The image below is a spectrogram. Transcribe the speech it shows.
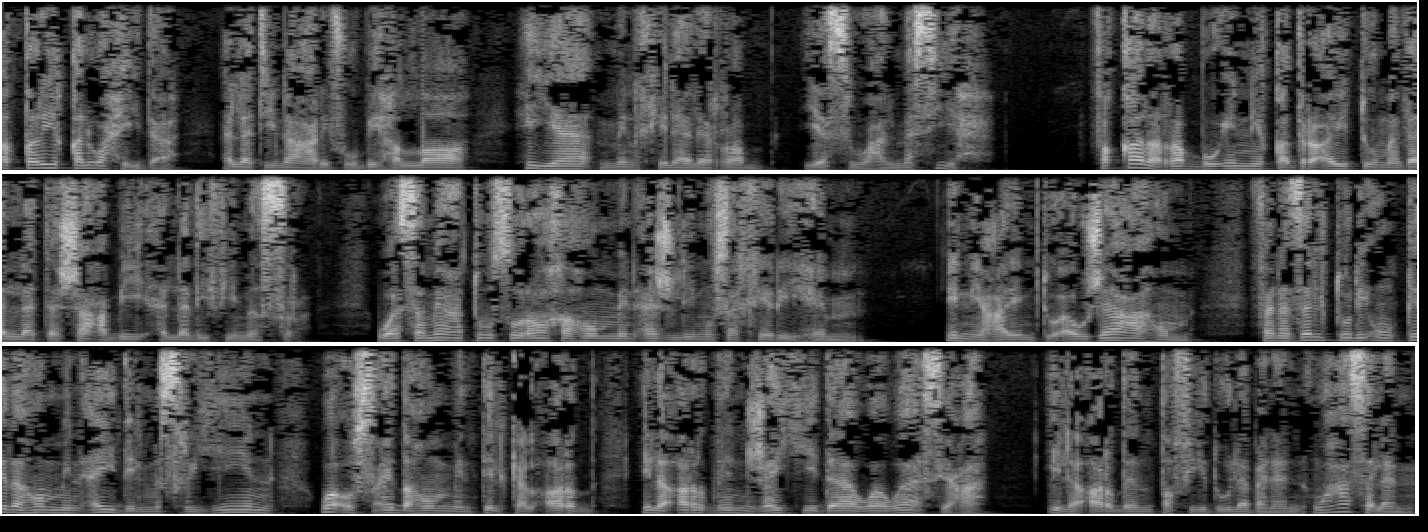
الطريقة الوحيدة التي نعرف بها الله هي من خلال الرب يسوع المسيح. فقال الرب إني قد رأيت مذلة شعبي الذي في مصر وسمعت صراخهم من أجل مسخريهم. إني علمت أوجاعهم فنزلت لأنقذهم من أيدي المصريين وأصعدهم من تلك الأرض إلى أرض جيدة وواسعة إلى أرض تفيض لبنا وعسلا.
